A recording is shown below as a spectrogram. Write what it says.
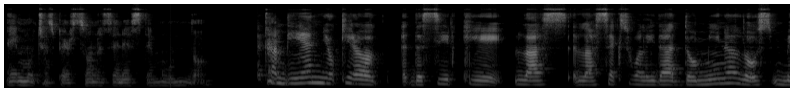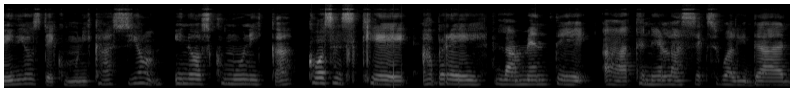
de muchas personas en este mundo. También yo quiero decir que las, la sexualidad domina los medios de comunicación y nos comunica cosas que abre la mente a tener la sexualidad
